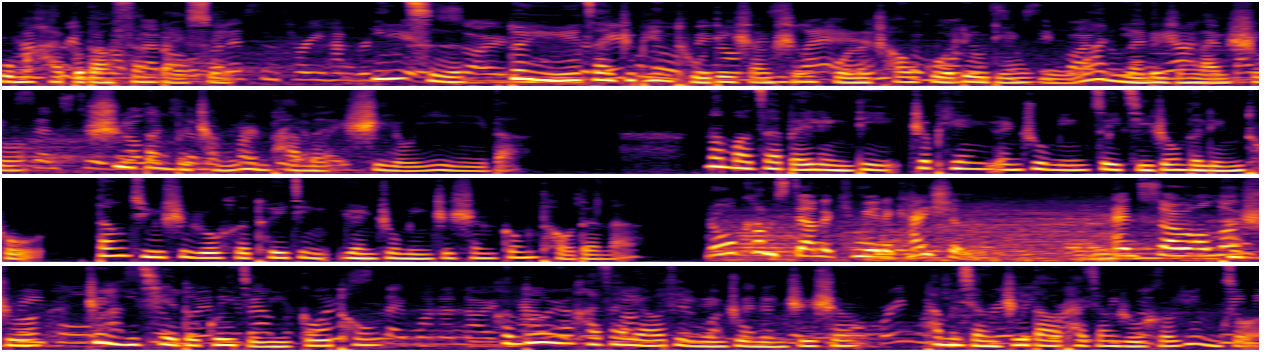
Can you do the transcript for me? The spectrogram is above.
我们还不到三百岁。因此，对于在这片土地上生活了超过六点五万年的人来说，适当的承认他们是有意义的。那么，在北领地这片原住民最集中的领土，当局是如何推进原住民之声公投的呢？他说：“这一切都归结于沟通。很多人还在了解原住民之声，他们想知道它将如何运作，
